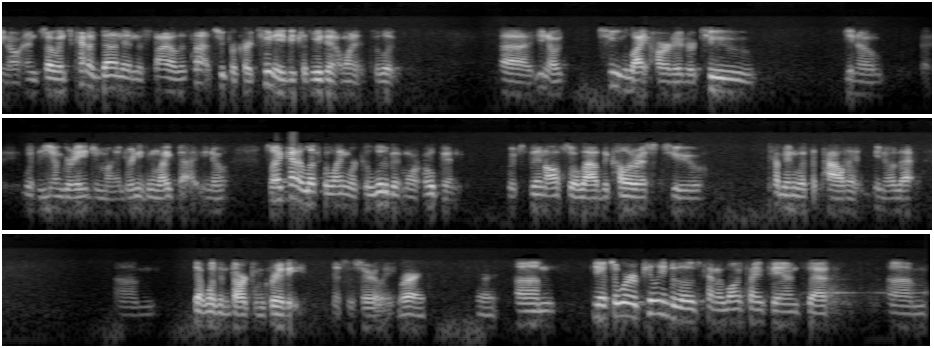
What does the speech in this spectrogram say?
you know, and so it's kind of done in the style that's not super cartoony because we didn't want it to look, uh, you know, too lighthearted or too, you know, with a younger age in mind or anything like that, you know. So I kind of left the line work a little bit more open, which then also allowed the colorist to come in with a palette, you know, that um, that wasn't dark and gritty necessarily. Right. Right. Um, yeah, so we're appealing to those kind of longtime fans that um,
